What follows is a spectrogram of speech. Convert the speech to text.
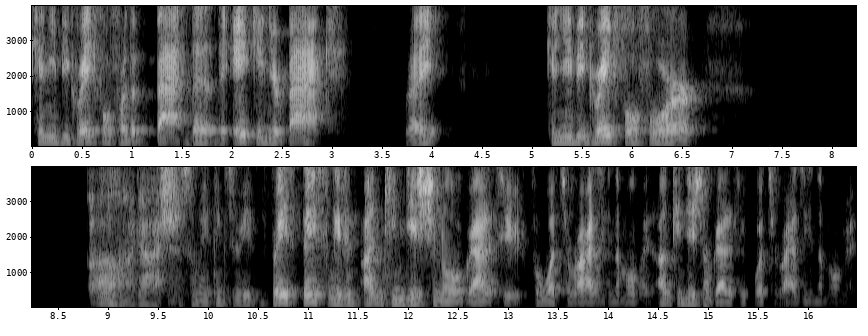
Can you be grateful for the back, the, the ache in your back, right? Can you be grateful for oh my gosh, so many things. Basically, is an unconditional gratitude for what's arising in the moment. Unconditional gratitude for what's arising in the moment,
